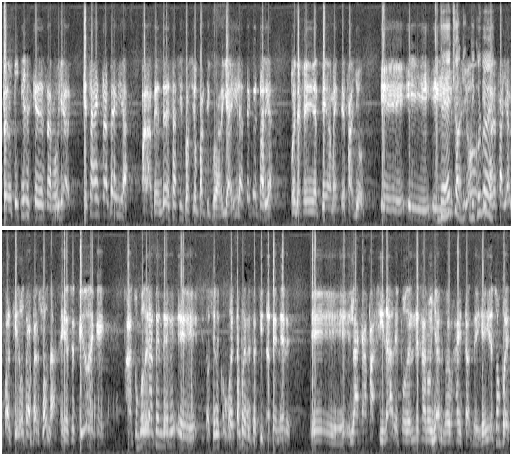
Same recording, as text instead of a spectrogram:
pero tú tienes que desarrollar esas estrategias para atender esa situación particular. Y ahí la secretaria, pues definitivamente falló. y, de hecho, puede fallar cualquier otra persona, en el sentido de que para tú poder atender eh, situaciones como esta, pues necesita tener eh, la capacidad de poder desarrollar nuevas estrategias. Y eso, pues,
